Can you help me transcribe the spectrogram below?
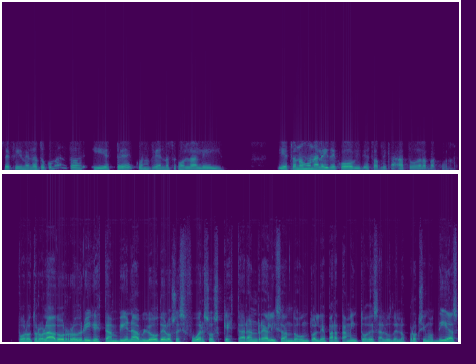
se firmen los documentos y esté cumpliéndose con la ley. Y esto no es una ley de COVID, esto aplica a todas las vacunas. Por otro lado, Rodríguez también habló de los esfuerzos que estarán realizando junto al Departamento de Salud en los próximos días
